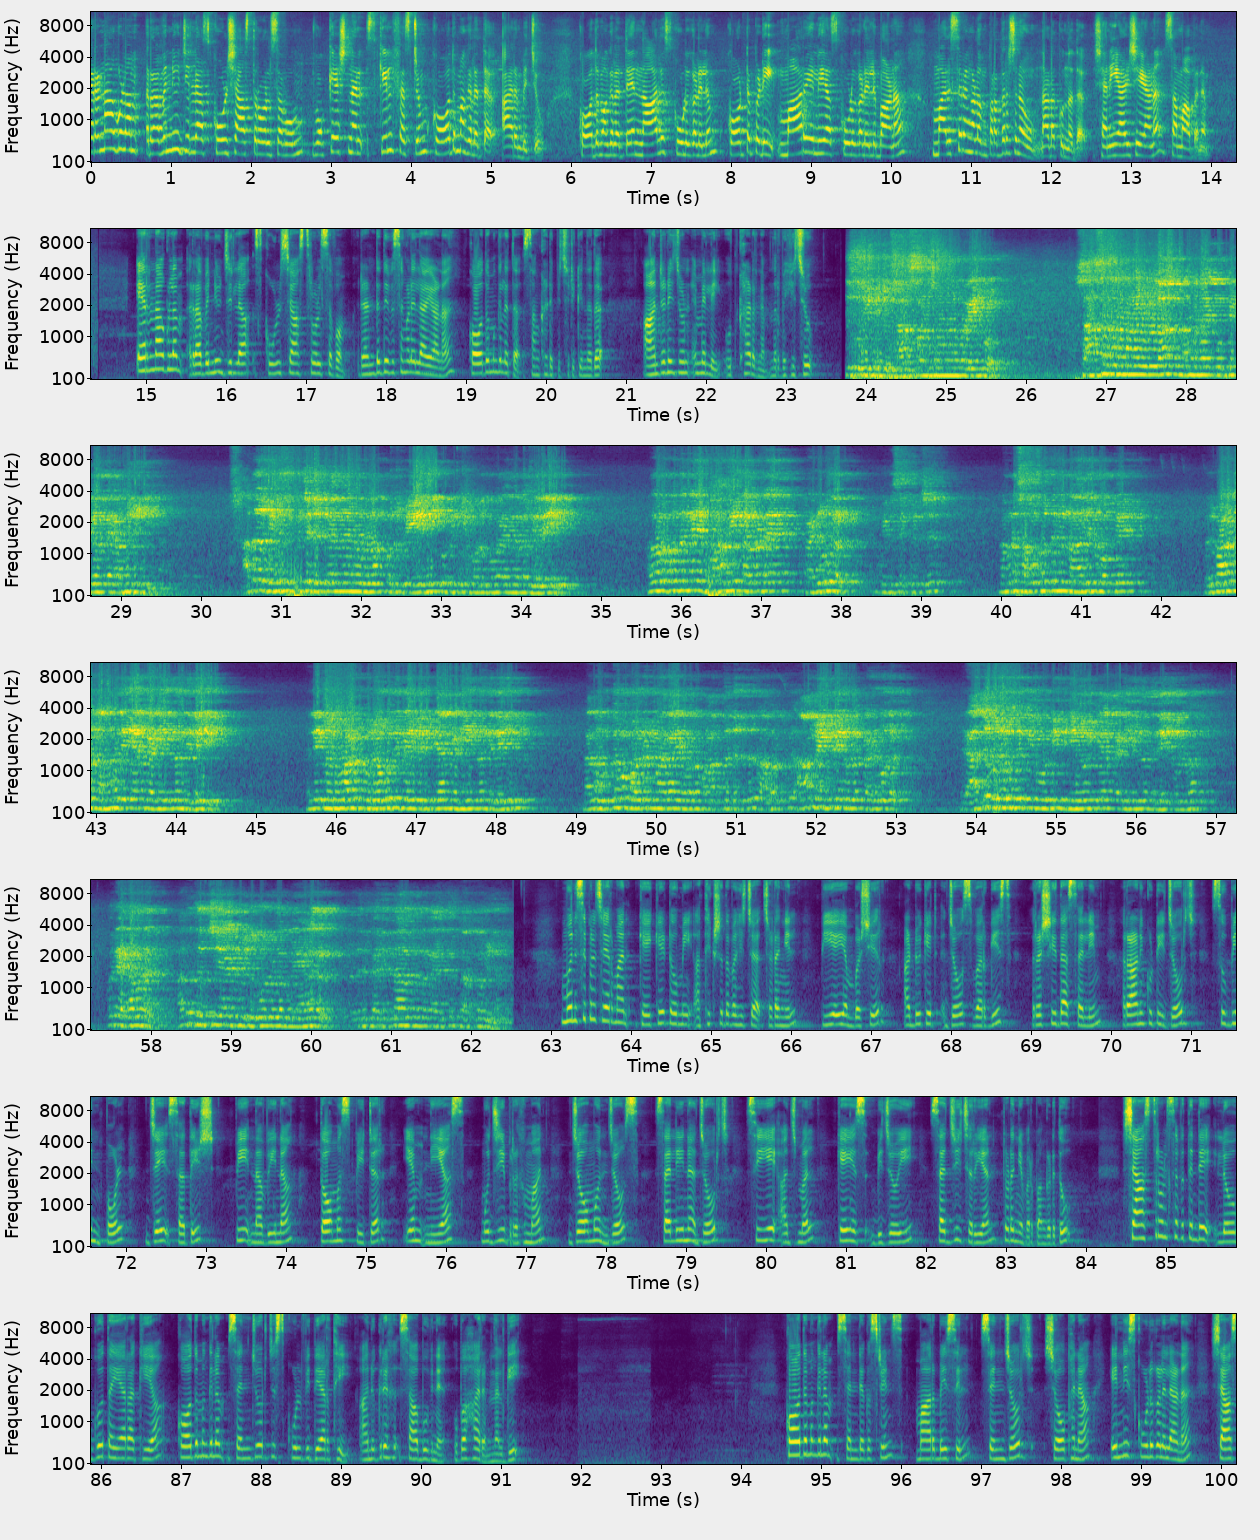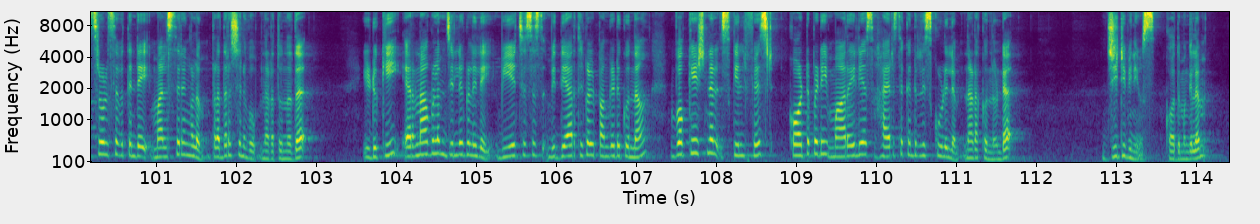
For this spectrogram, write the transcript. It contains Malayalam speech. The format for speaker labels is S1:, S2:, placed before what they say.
S1: എറണാകുളം റവന്യൂ ജില്ലാ സ്കൂൾ ശാസ്ത്രോത്സവവും വൊക്കേഷണൽ സ്കിൽ ഫെസ്റ്റും കോതമംഗലത്ത് ആരംഭിച്ചു. കോതമംഗലത്തെ നാല് സ്കൂളുകളിലും കോട്ടപ്പടി മാറേലിയ സ്കൂളുകളിലുമാണ് മത്സരങ്ങളും പ്രദർശനവും നടക്കുന്നത്. ശനിയാഴ്ചയാണ് സമാപനം.
S2: എറണാകുളം റവന്യൂ ജില്ലാ സ്കൂൾ ശാസ്ത്രോത്സവം രണ്ട് ദിവസങ്ങളിലായാണ് കോതമംഗലത്ത് സംഘടിപ്പിച്ചിരിക്കുന്നത്. Antony John M L A ഉദ്ഘാടനം നിർവഹിച്ചു.
S3: ശാസ്ത്രോത്സവം എന്ന് പറയുമ്പോൾ ശാസ്ത്രപരമായുള്ള നമ്മുടെ കുട്ടികളുടെ അഭിരുചി അത് വികസിപ്പിച്ചെടുക്കുന്നതിനുള്ള ഒരു വേദി ഒരുക്കി കൊടുക്കുക എന്നുള്ള നിലയിൽ. അതോടൊപ്പം തന്നെ ഭാവിയിൽ അവരുടെ കഴിവുകൾ വികസിപ്പിച്ച് നമ്മുടെ സമൂഹത്തിനും നാടിനുമൊക്കെ ഒരുപാട് നന്മ ചെയ്യാൻ കഴിയുന്ന നിലയിൽ അല്ലെങ്കിൽ ഒരുപാട് പുരോഗതി കൈവരിക്കാൻ കഴിയുന്ന നിലയിൽ നല്ല ഉത്തമ പൗരന്മാരായി അവരെ വാർത്തെടുത്ത് അവർക്ക് ആ മേഖലയിലുള്ള കഴിവുകൾ രാജ്യ പുരോഗതിക്ക് കൂടി വിനിയോഗിക്കാൻ കഴിയുന്ന നിലയിലുള്ള ഒരു ഇടപെടൽ. അത് തീർച്ചയായിട്ടും ഇതുപോലുള്ള മേളകൾ അതിന് കരുത്താവുന്ന കാര്യത്തിൽ തർക്കമില്ല.
S2: Municipal chairman K K Tomy അധ്യക്ഷത വഹിച്ച ചടങ്ങിൽ P A M Basheer advocate Jose Varghese Rasheeda Saleem Ranikutty George Subin Paul J Satheesh P Naveena Thomas Peter M Niyas Mujeeb Rahman Jomon Jose Saleena George C A Ajmal K S Bijoy Saji Cherian തുടങ്ങിയവർ പങ്കെടുത്തു. ശാസ്ത്രോത്സവത്തിന്റെ ലോഗോ തയ്യാറാക്കിയ കോതമംഗലം സെന്റ് ജോർജ് സ്കൂൾ വിദ്യാർത്ഥി അനുഗ്രഹ് സാബുവിന് ഉപഹാരം നൽകി. Kothamangalam Saint Augustine's Mar Basil Saint George Shobhana എന്നീ സ്കൂളുകളിലാണ് ശാസ്ത്രോത്സവത്തിന്റെ മത്സരങ്ങളും പ്രദർശനവും നടത്തുന്നത്. ഇടുക്കി എറണാകുളം ജില്ലകളിലെ വി എച്ച് എസ് എസ് വിദ്യാർത്ഥികൾ പങ്കെടുക്കുന്ന vocational skill fest Kottappady Mar Elias higher secondary സ്കൂളിലും നടക്കുന്നുണ്ട്. G T V news Kothamangalam.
